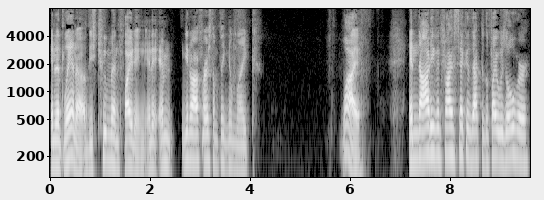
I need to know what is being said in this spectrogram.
in Atlanta of these two men fighting, and it, and you know at first I'm thinking like, why? And not even five seconds after the fight was over,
